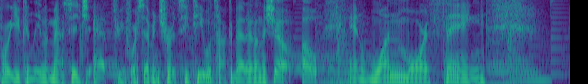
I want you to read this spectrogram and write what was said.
or you can leave a message at 347 short CT. We'll talk about it on the show. Oh, and one more thing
